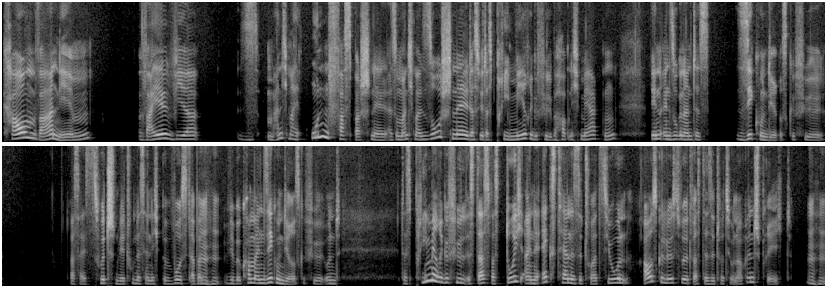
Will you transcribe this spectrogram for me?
kaum wahrnehmen, weil wir manchmal unfassbar schnell, also manchmal so schnell, dass wir das primäre Gefühl überhaupt nicht merken, in ein sogenanntes sekundäres Gefühl was heißt switchen, wir tun das ja nicht bewusst, aber mhm. wir bekommen ein sekundäres Gefühl. Und das primäre Gefühl ist das, was durch eine externe Situation ausgelöst wird, was der Situation auch entspricht. Mhm.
